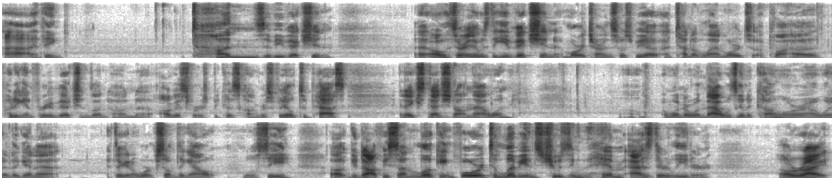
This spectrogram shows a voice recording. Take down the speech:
uh, I think tons of eviction. Uh, oh, sorry, there was the eviction moratorium. There's supposed to be a, a ton of landlords apply, uh, putting in for evictions on, on uh, August 1st because Congress failed to pass an extension on that one. Um, I wonder when that was going to come or uh, when are they going to, if they're going to work something out. We'll see. Uh, Gaddafi's son looking forward to Libyans choosing him as their leader. All right.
